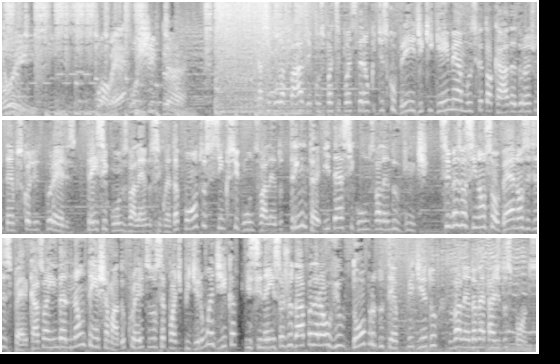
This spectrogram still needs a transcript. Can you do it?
2. Qual é o Chitã? Na segunda fase, os participantes terão que descobrir de que game é a música tocada durante o tempo escolhido por eles. 3 segundos valendo 50 pontos, 5 segundos valendo 30 e 10 segundos valendo 20. Se mesmo assim não souber, não se desespere. Caso ainda não tenha chamado o Kratos, você pode pedir uma dica e se nem isso ajudar, poderá ouvir o dobro do tempo pedido, valendo a metade dos pontos.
